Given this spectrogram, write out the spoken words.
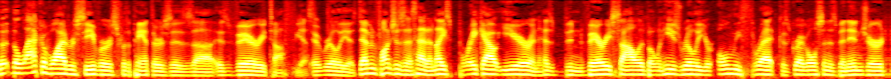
the the lack of wide receivers for the Panthers is uh, is very tough. Yes. it really is. Devin Funchess has had a nice breakout year and has been very solid. But when he's really your only threat, because Greg Olsen has been injured,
